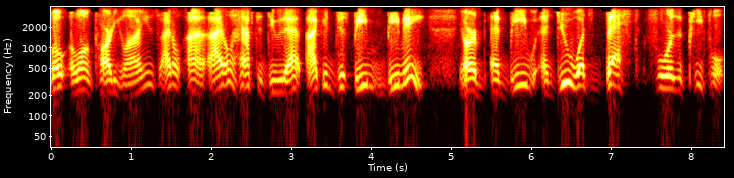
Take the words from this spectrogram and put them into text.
vote along party lines. I don't. I, I don't have to do that. I could just be be me, or and be and do what's best for the people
